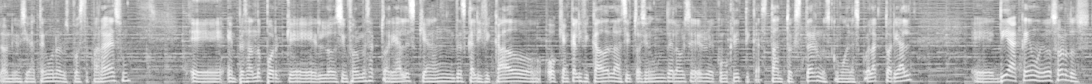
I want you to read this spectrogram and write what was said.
la universidad tenga una respuesta para eso. Eh, empezando porque los informes actuariales que han descalificado o que han calificado la situación de la UCR como críticas, tanto externos como de la escuela actuarial, eh, día hay oídos sordos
